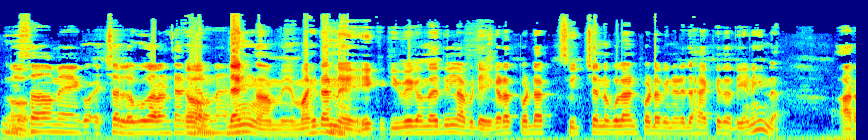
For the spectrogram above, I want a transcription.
නිසා මේ එච්ච ලොකු කරට දැන් මේ මහිතන්න ඒ කිවේ කඳ තිල් අපිට එකටත් පොඩක් සිච්චන්න පුලන් පොඩ විනට හැක්කත තියෙන හිද අර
